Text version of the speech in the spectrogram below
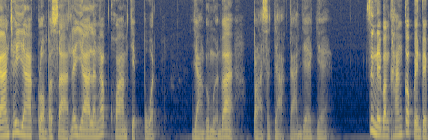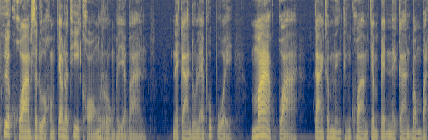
การใช้ยากล่อมประสาทและยาระงับความเจ็บปวด อย่างดูเหมือนว่าปราศจากการแยกแยะ ซึ่งในบางครั้งก็เป็นไปเพื่อความสะดวกของเจ้าหน้าที่ของโรงพยาบาล ในการดูแลผู้ป่วยมากกว่าการคำนึงถึงความจำเป็นในการบำบัด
